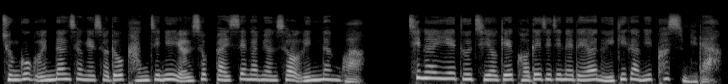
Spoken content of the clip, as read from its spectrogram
중국 은난성에서도 강진이 연속 발생하면서 은난과 칭하이의 두 지역의 거대 지진에 대한 위기감이 컸습니다.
